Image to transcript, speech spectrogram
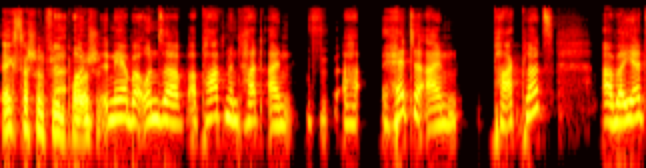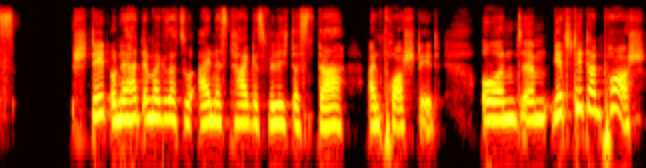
Extra schon für den Porsche. und, nee, aber unser Apartment hat ein hätte einen Parkplatz, aber jetzt steht und er hat immer gesagt, so eines Tages will ich, dass da ein Porsche steht. Und ähm, jetzt steht da ein Porsche,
